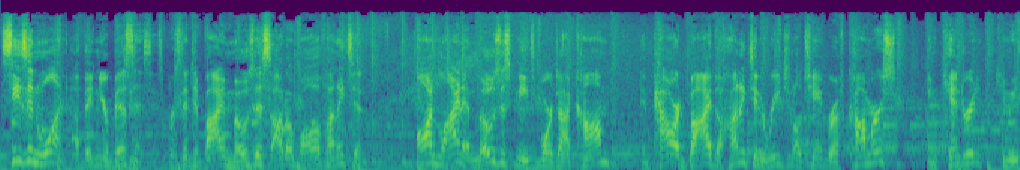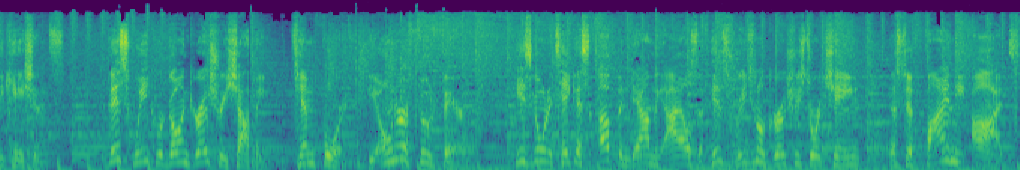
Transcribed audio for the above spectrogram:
Season 1 of In Your Business is presented by Moses Auto Mall of Huntington. Online at mosesmeansmore.com, empowered by the Huntington Regional Chamber of Commerce and Kindred Communications. This week, we're going grocery shopping with Tim Forth, the owner of Food Fair. He's going to take us up and down the aisles of his regional grocery store chain that's defying the odds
